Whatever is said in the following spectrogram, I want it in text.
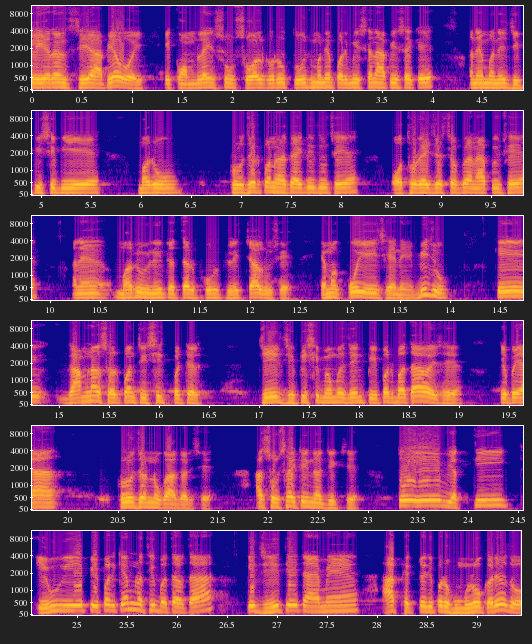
ક્લિયરન્સ જે આપ્યા હોય, એ કોમ્પ્લાઇન્સ હું સોલ્વ કરું, તો જ મને પરમિશન આપી શકે. અને મને જેપીસીબીએ મારું ક્લોઝર પણ હટાવી દીધું છે ઓથોરાઇઝેશન પણ આપ્યું છે, અને મારું યુનિટ અત્યારે ફૂલ ફ્લેજ ચાલુ છે. એમાં કોઈ એ છે નહીં. બીજું કે ગામના સરપંચ ઈશિત પટેલ, જે જીપીસી મેમ્બર જઈને પેપર બતાવે છે કે ભાઈ આ ક્લોઝરનું કાગળ છે, આ સોસાયટી નજીક છે. તો એ વ્યક્તિ એવું એ પેપર કેમ નથી બતાવતા કે જે તે ટાઈમે આ ફેક્ટરી પર હુમલો કર્યો હતો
